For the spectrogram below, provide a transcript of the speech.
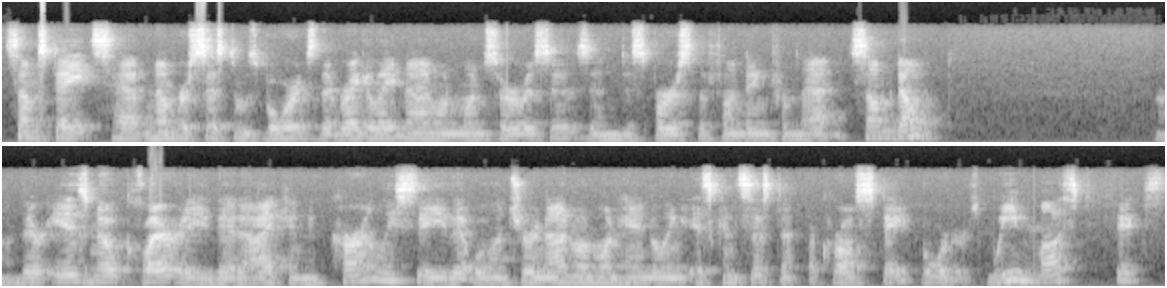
Some states have number systems boards that regulate 911 services and disperse the funding from that. Some don't. Uh, there is no clarity that I can currently see that will ensure 911 handling is consistent across state borders. We must fix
